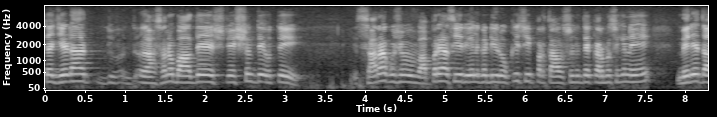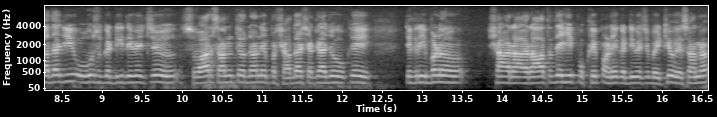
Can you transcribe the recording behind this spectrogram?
ਤੇ ਜਿਹੜਾ ਜ- ਹਸਨਾਬਾਦ ਦੇ ਸਟੇਸ਼ਨ ਦੇ ਉੱਤੇ ਸਾਰਾ ਕੁਝ ਵਾਪਰਿਆ ਸੀ। ਰੇਲ ਗੱਡੀ ਰੋਕੀ ਸੀ। ਪ੍ਰਤਾਪ ਸਿੰਘ ਤੇ ਕਰਮ ਸਿੰਘ ਨੇ ਮੇਰੇ ਦਾਦਾ ਜੀ ਉਸ ਗੱਡੀ ਦੇ ਵਿੱਚ ਸਵਾਰ ਸਨ ਤੇ ਉਹਨਾਂ ਨੇ ਪ੍ਰਸ਼ਾਦਾ ਛਕਿਆ ਜੋ ਕਿ ਤਕਰੀਬਨ ਸ਼ਾ- ਰਾਤ ਦੇ ਹੀ ਭੁੱਖੇ ਭਾਣੇ ਗੱਡੀ ਵਿੱਚ ਬੈਠੇ ਹੋਏ ਸਨ।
